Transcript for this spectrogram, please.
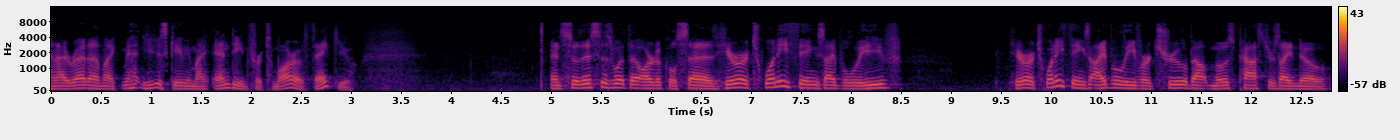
And I read it, I'm like, man, you just gave me my ending for tomorrow. Thank you. And so this is what the article says. Here are 20 things I believe. Here are 20 things I believe are true about most pastors I know.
